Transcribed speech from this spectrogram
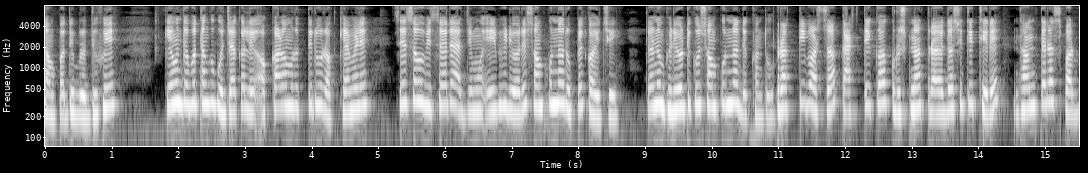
ସମ୍ପତ୍ତି ବୃଦ୍ଧି ହୁଏ? କେଉଁ ଦେବତାଙ୍କୁ ପୂଜା କଲେ ଅକାଳ ମୃତ୍ୟୁରୁ ରକ୍ଷା ମିଳେ ସେସବୁ ବିଷୟରେ ଆଜି ମୁଁ ଏହି ଭିଡ଼ିଓରେ ସମ୍ପୂର୍ଣ୍ଣ ରୂପେ କହିଛି। ତେଣୁ ଭିଡ଼ିଓଟିକୁ ସମ୍ପୂର୍ଣ୍ଣ ଦେଖନ୍ତୁ। ପ୍ରତିବର୍ଷ କାର୍ତ୍ତିକ କୃଷ୍ଣ ତ୍ରୟୋଦଶୀ ତିଥିରେ ଧନତେରସ ପର୍ବ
